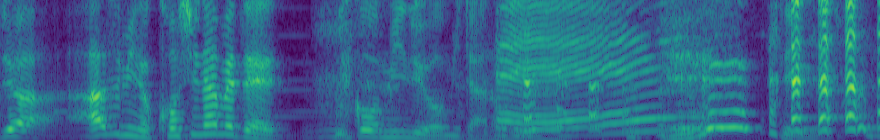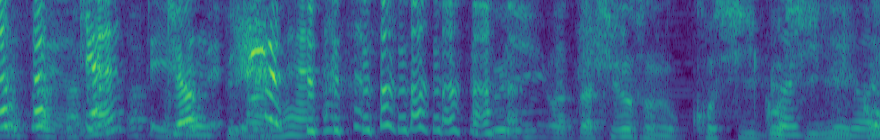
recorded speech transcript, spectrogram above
じゃあ安住の腰舐めてこう見るよみたいな。えー、っていう。キャっていう。っていう。普通に私のその腰越しにこう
